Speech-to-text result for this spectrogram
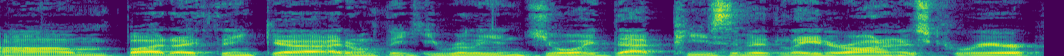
Um, but I think uh, I don't think he really enjoyed that piece of it later on in his career.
